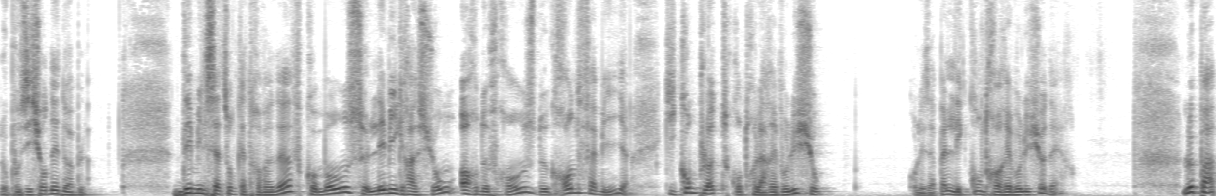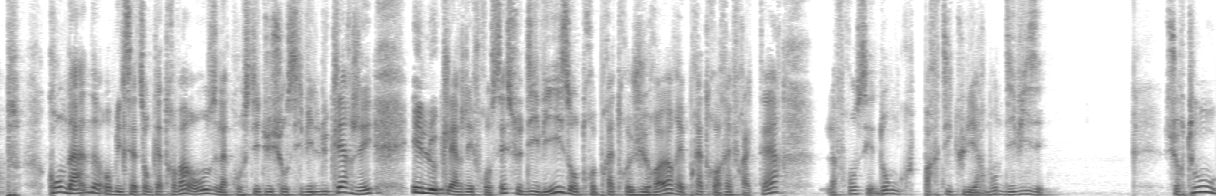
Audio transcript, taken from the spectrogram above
L'opposition des nobles. Dès 1789 commence l'émigration hors de France de grandes familles qui complotent contre la Révolution. On les appelle les contre-révolutionnaires. Le pape condamne en 1791 la constitution civile du clergé et le clergé français se divise entre prêtres jureurs et prêtres réfractaires. La France est donc particulièrement divisée. Surtout,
